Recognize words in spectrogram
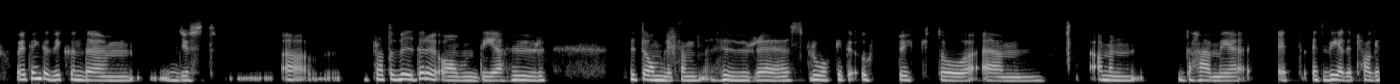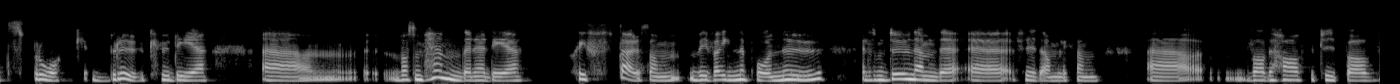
Och jag tänkte att vi kunde mm, just prata vidare om det, hur, lite om liksom hur eh, språket är uppbyggt och um, ja, men det här med ett, ett vedertaget språkbruk, hur det, um, vad som händer när det skiftar som vi var inne på nu, eller som du nämnde eh, Frida om liksom, eh, vad vi har för typ av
